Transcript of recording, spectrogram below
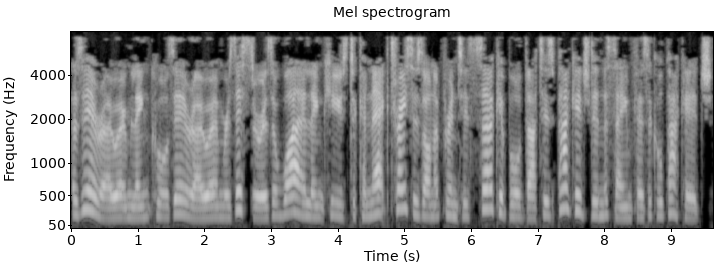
A zero-ohm link or zero-ohm resistor is a wire link used to connect traces on a printed circuit board that is packaged in the same physical package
